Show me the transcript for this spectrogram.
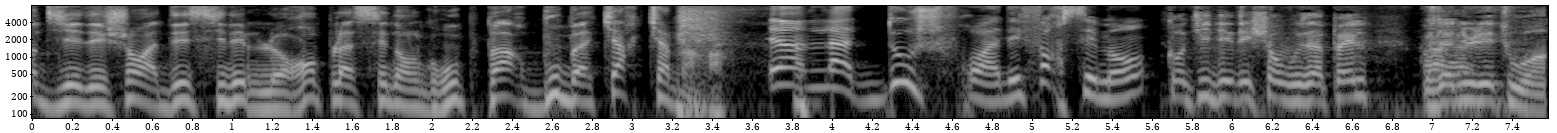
Didier Deschamps a décidé de le remplacer dans le groupe par Boubacar Camara. la douche froide et forcément Quand Didier Deschamps vous appelle, vous annulez tout. Hein.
